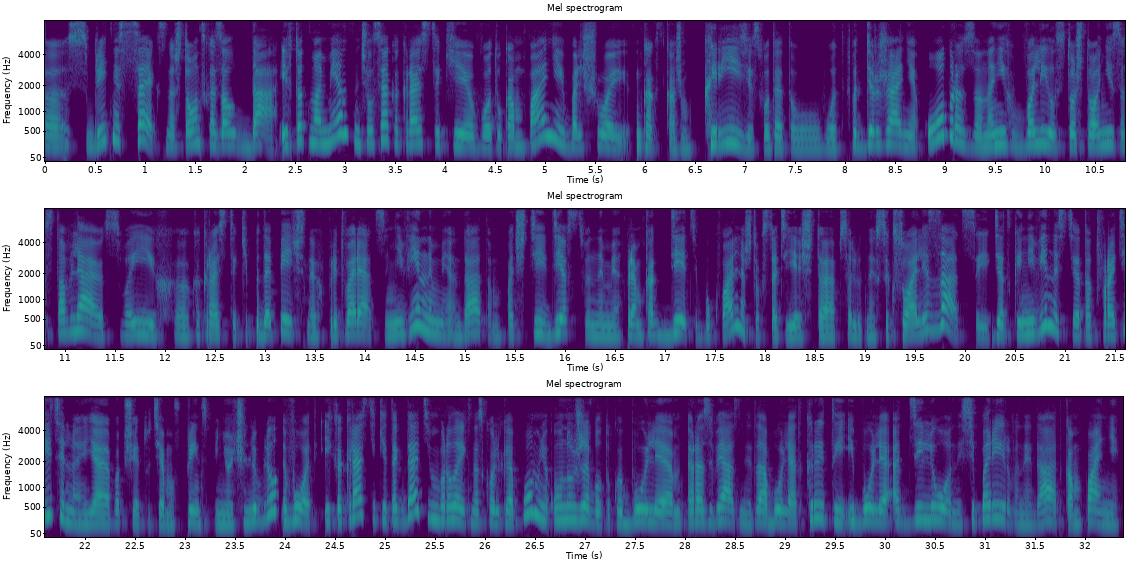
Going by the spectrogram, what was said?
э, с Бритни секс, на что он сказал «да». И в тот момент начался как раз-таки вот у компании большой, ну, как скажем, кризис вот этого вот поддержания образа, на них ввалилось то, что они заставляют своих э, как раз-таки подопечных притворяться невинными, да, там почти девственными, прям как дети буквально, что, кстати, я считаю абсолютной сексуализацией детской невинности, это отвратительно, я вообще эту тему, в принципе, не очень люблю. Вот, и как раз-таки тогда Тимберлейк, насколько я помню, он уже был такой более развязанный, да, более открытый и более отделенный, сепарированный, да, от компании.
